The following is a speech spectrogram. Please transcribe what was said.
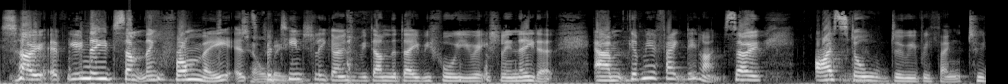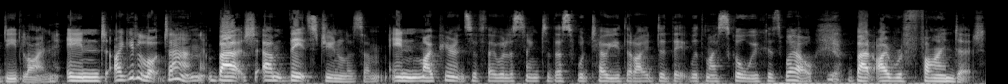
So if you need something from me, it's Tell me. potentially going to be done the day before you actually need it. Um, give me a fake deadline. So I still do everything to deadline, and I get a lot done. But um, that's journalism. And my parents, if they were listening to this, would tell you that I did that with my schoolwork as well. Yeah. But I refined it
